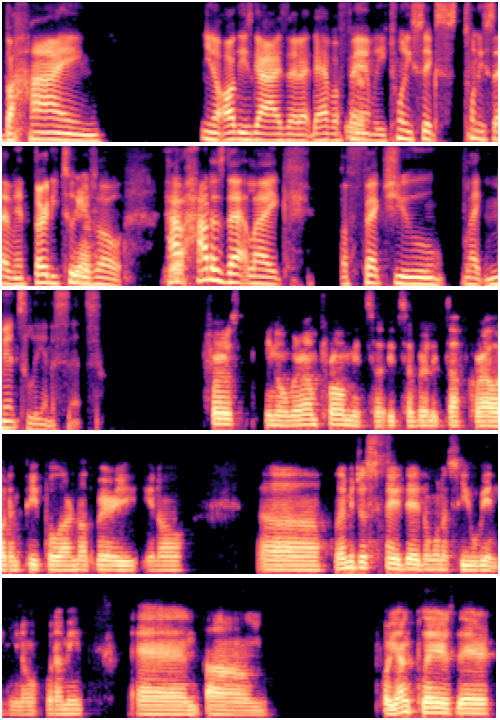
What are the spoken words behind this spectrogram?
behind you know all these guys that, that have a family yeah. 26 27 32 yeah. years old how how does that like affect you like mentally in a sense first you know where I'm from, it's a it's a really tough crowd, and people are not very you know. Uh, let me just say they don't want to see you win. You know what I mean? And um, for young players there,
